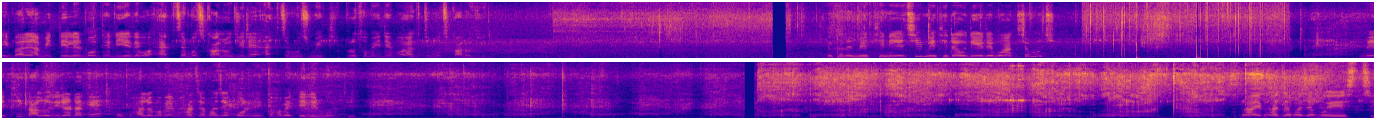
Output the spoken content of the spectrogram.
এইবারে আমি তেলের মধ্যে দিয়ে দেবো এক চামচ কালো জিরে, এক চামচ মেথি। প্রথমেই দেবো এক চামচ কালো জিরে। এখানে মেথি নিয়েছি, মেথিটাও দিয়ে দেবো এক চামচ। মেথি কালো জিরাটাকে খুব ভালোভাবে ভাজা ভাজা করে নিতে হবে তেলের মধ্যে। প্রায় ভাজা ভাজা হয়ে এসছে।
